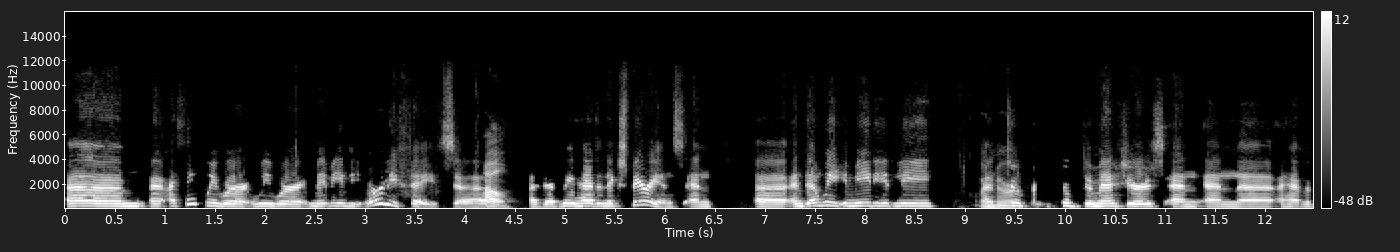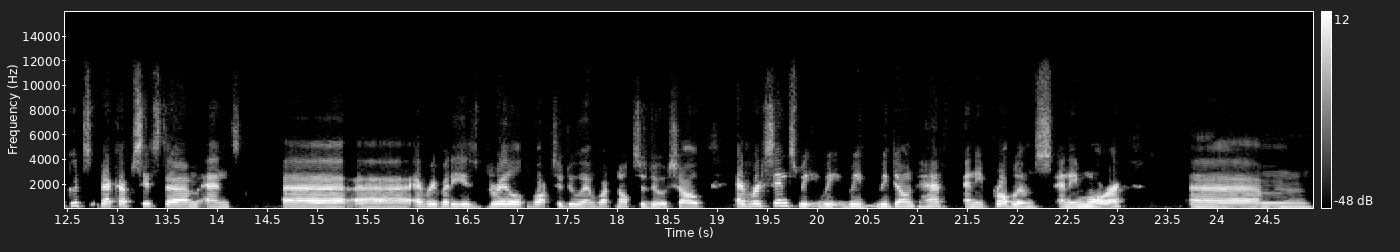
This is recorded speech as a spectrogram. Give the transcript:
Um, uh, I think we were we were maybe in the early phase. Uh, oh. Uh, that we had an experience, and uh, and then we immediately uh, took, took the measures and and have a good backup system and. everybody is drilled what to do and what not to do. So ever since we we we, we don't have any problems anymore. Um,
